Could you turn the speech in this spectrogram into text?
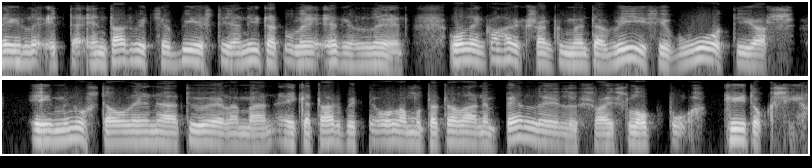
heille, että en tarvitse viestejä, niitä tulee edelleen. Olen 85-vuotias, ei minusta ole enää työelämään eikä tarvitse olla, mutta tällainen pelleily saisi loppua. Kiitoksia.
